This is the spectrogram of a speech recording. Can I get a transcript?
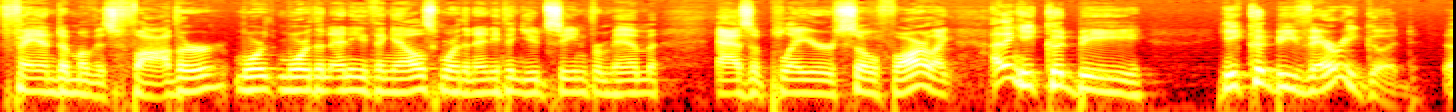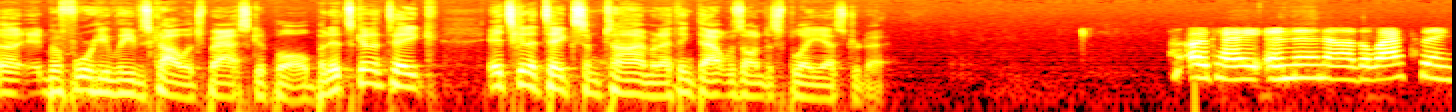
fandom of his father more more than anything else, more than anything you'd seen from him as a player so far. Like I think he could be he could be very good uh, before he leaves college basketball, but it's going to take it's going to take some time, and I think that was on display yesterday. Okay, and then uh, the last thing,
